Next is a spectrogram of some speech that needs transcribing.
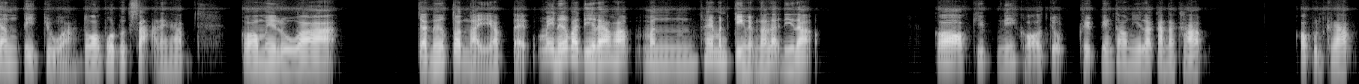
ยังติดอยู่ตัวพูดปรึกษานะครับ ก็ไม่รู้ว่าจะเนิร์ฟตอนไหนครับ แต่ไม่เนิร์ฟมาดีแล้วครับ มันมันให้มันเก่งแบบนั้นแหละดีแล้ว ก็คลิปนี้ขอจบคลิปเพียงเท่านี้แล้วกันนะครับ ขอบคุณครับ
